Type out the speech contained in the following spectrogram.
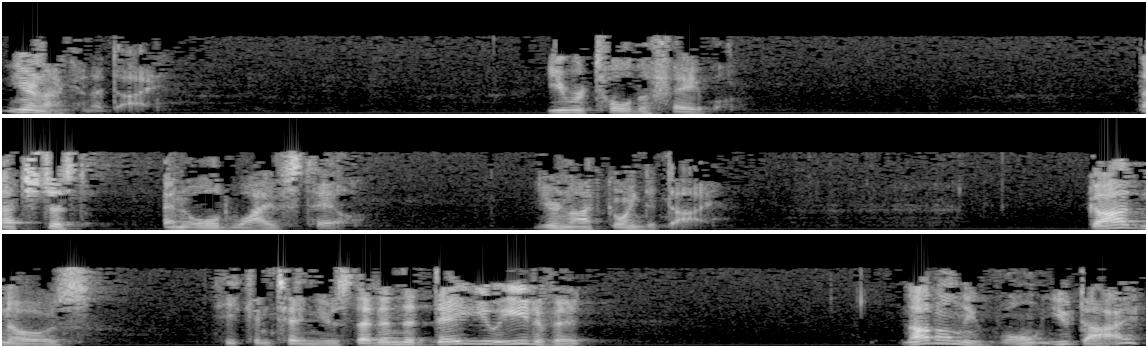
you're not going to die. You were told a fable. That's just an old wives' tale. You're not going to die. God knows, he continues, that in the day you eat of it, not only won't you die,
